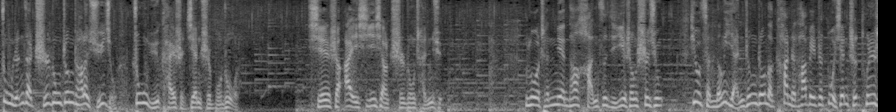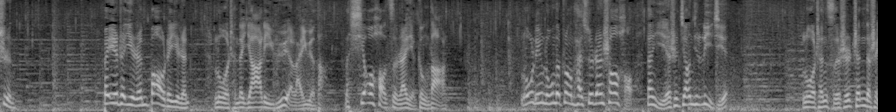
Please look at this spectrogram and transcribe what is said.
众人在池中挣扎了许久，终于开始坚持不住了。先是艾希向池中沉去，洛尘念他喊自己一声师兄。又怎能眼睁睁地看着他被这堕仙池吞噬呢？背着一人，抱着一人，洛尘的压力越来越大，那消耗自然也更大了。楼玲珑的状态虽然稍好，但也是将近力竭。洛尘此时真的是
